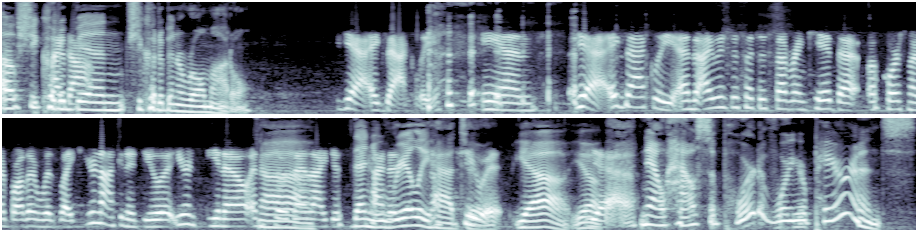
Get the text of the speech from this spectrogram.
Oh, she could I have been. She could have been a role model. Yeah, exactly. and yeah, exactly. And I was just such a stubborn kid that, of course, my brother was like, "You're not going to do it." You're, you know. And so Ah, then I just then you really had to to. it. Yeah, yeah. Yeah. Now, how supportive were your parents?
